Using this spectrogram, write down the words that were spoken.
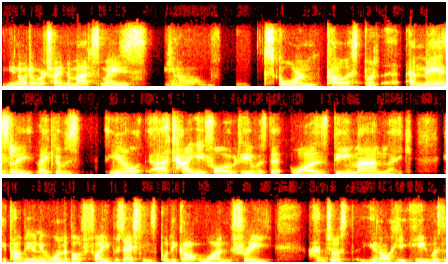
you know, they were trying to maximize, you know, scoring prowess. But amazingly, like it was, you know, a Taggy Fogarty was the was the man. Like he probably only won about five possessions, but he got one three, and just you know he he was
